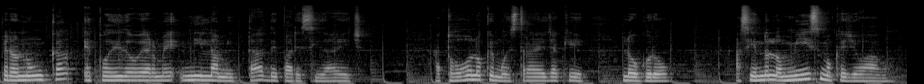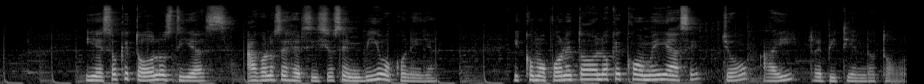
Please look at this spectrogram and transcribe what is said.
pero nunca he podido verme ni la mitad de parecida a ella, a todo lo que muestra ella que logró, haciendo lo mismo que yo hago. Y eso que todos los días hago los ejercicios en vivo con ella. Y como pone todo lo que come y hace, yo ahí repitiendo todo.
